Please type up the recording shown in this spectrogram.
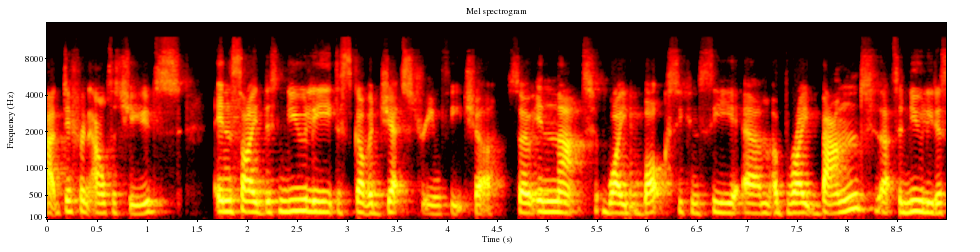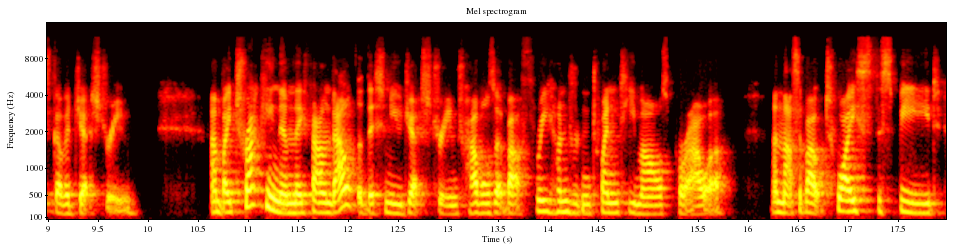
at different altitudes inside this newly discovered jet stream feature. So in that white box, you can see um, a bright band. That's a newly discovered jet stream. And by tracking them, they found out that this new jet stream travels at about 320 miles per hour. And that's about twice the speed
